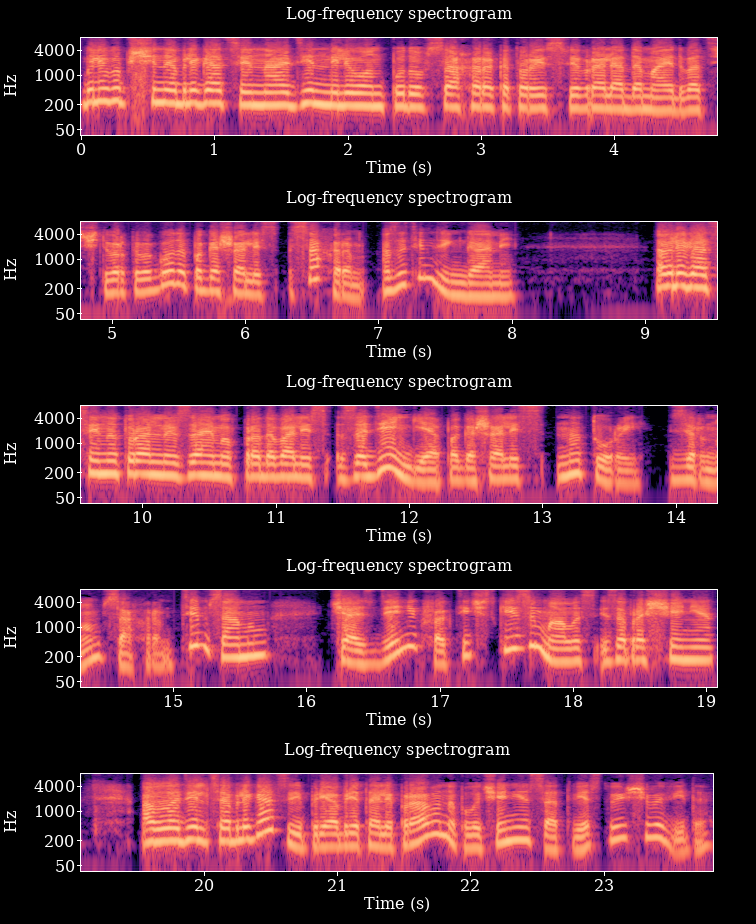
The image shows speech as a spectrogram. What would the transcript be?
Были выпущены облигации на 1 миллион пудов сахара, которые с февраля до мая 24 года погашались сахаром, а затем деньгами. Облигации натуральных займов продавались за деньги, а погашались натурой, зерном, сахаром. Тем самым часть денег фактически изымалась из обращения, а владельцы облигаций приобретали право на получение соответствующего вида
